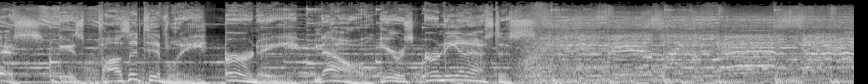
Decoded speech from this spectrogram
This is Positively Ernie. Now, here's Ernie Anastos.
